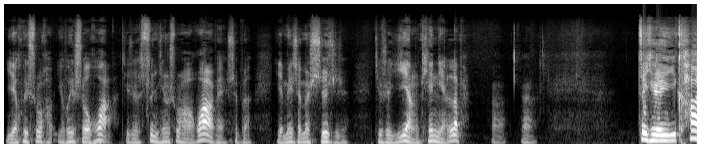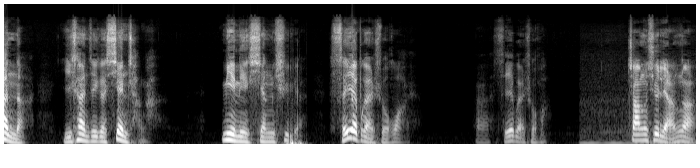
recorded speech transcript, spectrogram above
也会说好，也会说话，就是顺情说好话呗，是不是？也没什么实质，就是颐养天年了呗，啊啊。这些人一看呢，一看这个现场啊，面面相觑啊，谁也不敢说话呀，啊，谁也不敢说话。张学良啊，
